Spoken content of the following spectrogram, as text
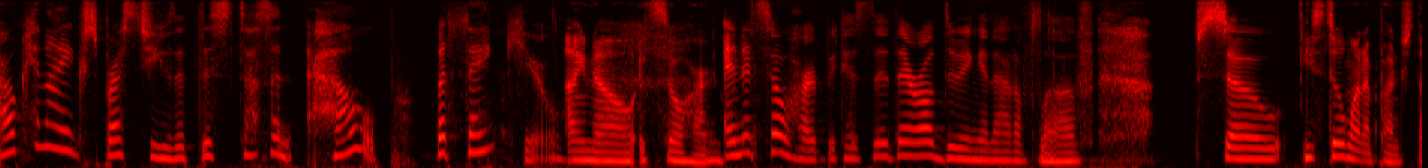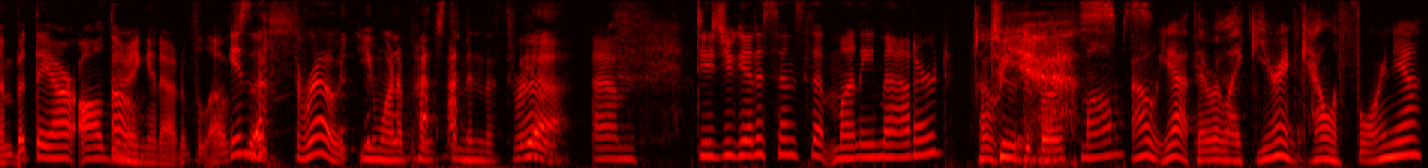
How can I express to you that this doesn't help? But thank you. I know. It's so hard. And it's so hard because they're all doing it out of love. So You still want to punch them, but they are all doing it out of love. in so- the throat. You want to punch them in the throat. Yeah. Um, Did you get a sense that money mattered oh, to the birth moms? Oh, yeah. They were like, You're in California?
